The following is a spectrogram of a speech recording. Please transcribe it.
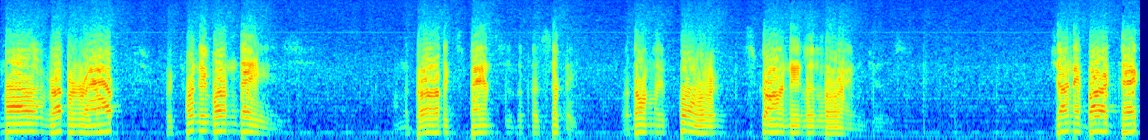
small rubber raft for 21 days on the broad expanse of the Pacific with only four scrawny little oranges. Johnny Bartek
